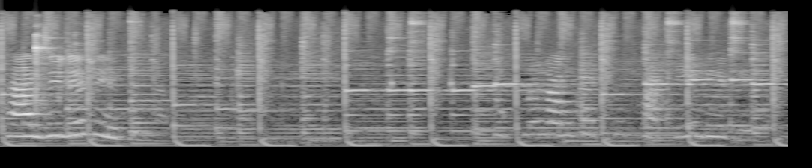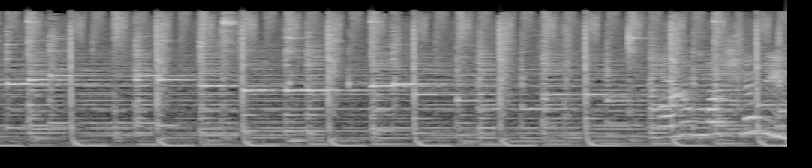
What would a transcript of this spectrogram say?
সাজিরে দিয়ে শুকনো লঙ্কা একটু ফাটিয়ে দিয়ে গরম মশলা দিয়ে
